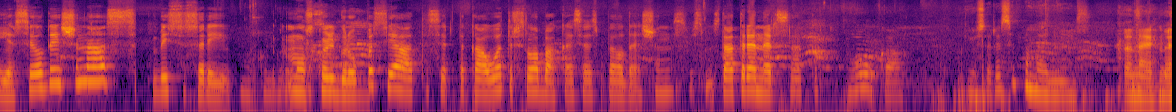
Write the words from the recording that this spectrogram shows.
iesildīšanās, visas arī muskuļu grupas, jā, tas ir otrs labākais aiz peldēšanas. Vismaz tā treneris saka. Lūkā. Jūs arī esat pamēģinājis? Nē, nē.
